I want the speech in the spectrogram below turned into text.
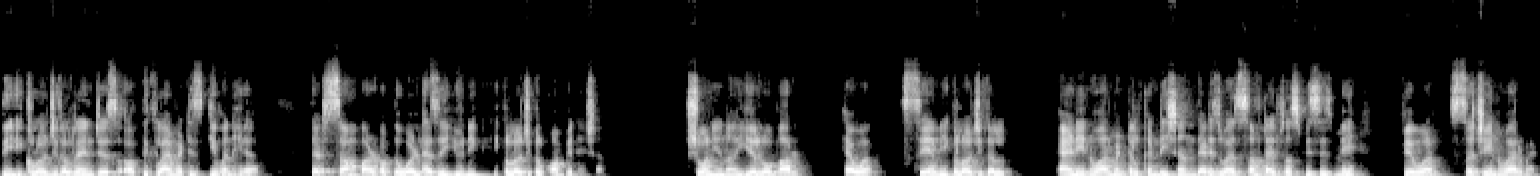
the ecological ranges of the climate is given here that some part of the world has a unique ecological combination shown in a yellow part have a same ecological and environmental condition. That is why some types of species may favor such an environment.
